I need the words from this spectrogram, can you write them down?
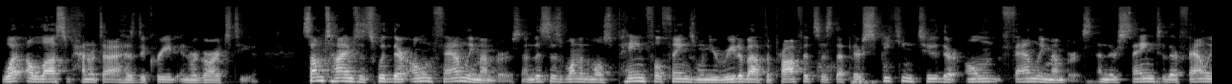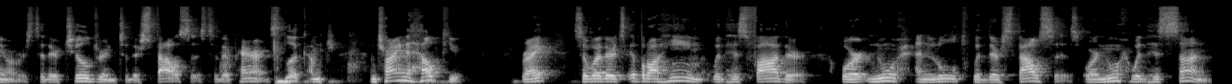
what Allah subhanahu wa ta'ala has decreed in regards to you. Sometimes it's with their own family members. And this is one of the most painful things when you read about the prophets is that they're speaking to their own family members and they're saying to their family members, to their children, to their spouses, to their parents, look, I'm, I'm trying to help you, right? So whether it's Ibrahim with his father or Nuh and Lut with their spouses, or Nuh with his son,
